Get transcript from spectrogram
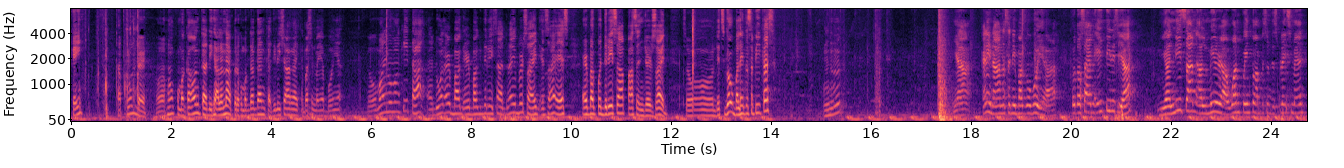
Okay? Cup holder. Oho, kung magkaon ka di hala na pero kung magdagan ka dili siya ngay kabasin mayaboy niya. So, mali mo makita, uh, dual airbag, airbag diri sa driver side, SRS, airbag po diri sa passenger side. So, let's go, balhin sa pikas. Mhm. Yeah, kanina nasa ni bago boy ha. 2018 ni siya. Nga Nissan Almira 1.2 ang piston displacement.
